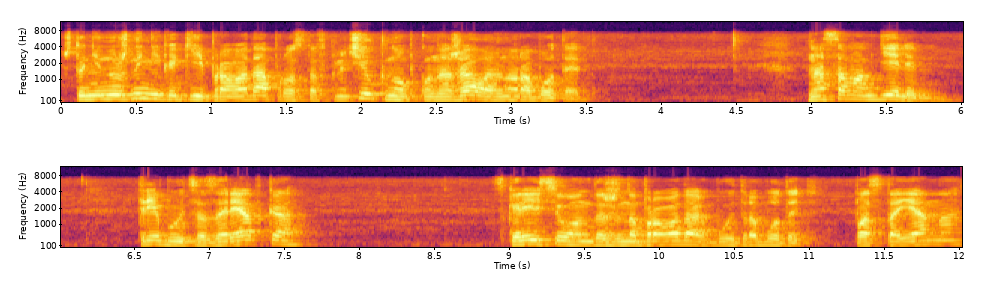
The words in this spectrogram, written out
что не нужны никакие провода, просто включил кнопку, нажал, и оно работает. На самом деле требуется зарядка. Скорее всего, он даже на проводах будет работать постоянно.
